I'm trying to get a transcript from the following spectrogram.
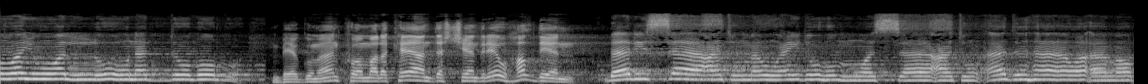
ويولون الدبر بێگومان کۆمەڵەکەیان دەستچێندرێ و هەڵدێن بل الساعة موعدهم والساعة أدهى وأمر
